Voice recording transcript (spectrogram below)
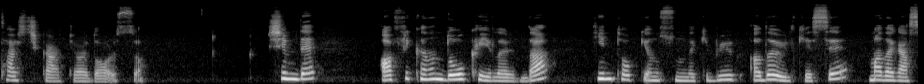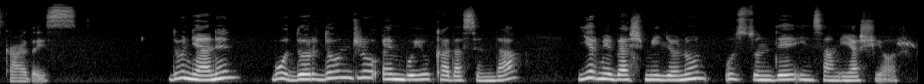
taş çıkartıyor doğrusu. Şimdi Afrika'nın doğu kıyılarında Hint okyanusundaki büyük ada ülkesi Madagaskar'dayız. Dünyanın bu dördüncü en büyük adasında 25 milyonun üstünde insan yaşıyor.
